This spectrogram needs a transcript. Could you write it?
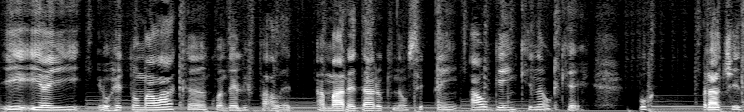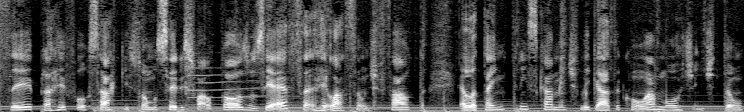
E, e aí eu retomo a Lacan quando ele fala: amar é dar o que não se tem a alguém que não quer. Para dizer, para reforçar que somos seres faltosos. E essa relação de falta, ela está intrinsecamente ligada com o amor, gente. Então,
